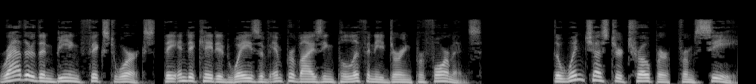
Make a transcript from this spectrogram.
Rather than being fixed works, they indicated ways of improvising polyphony during performance. The Winchester Troper, from c.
